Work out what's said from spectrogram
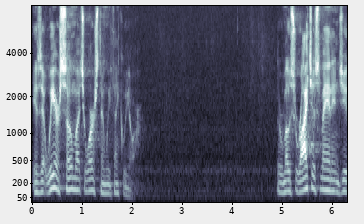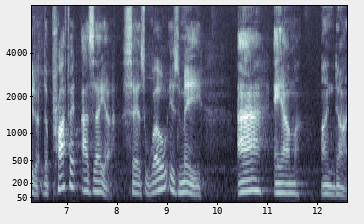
is that we are so much worse than we think we are. The most righteous man in Judah, the prophet Isaiah, says, Woe is me, I am undone.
